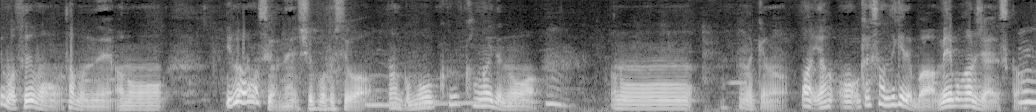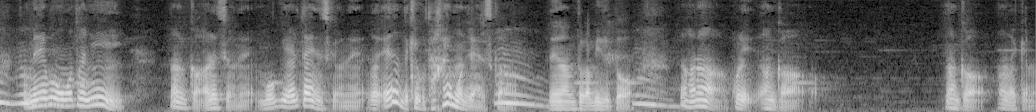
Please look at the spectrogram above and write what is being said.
でもそれでも多分ね、あの、いろいろありますよね、手法としては。なんか僕考えてるのは、うん。あのーなんだっけな、まあ、や、お客さんできれば名簿があるじゃないですか。うんうんうん。名簿をもとに、なんかあれですよね、僕やりたいんですけどね、絵なんて結構高いもんじゃないですか。うん。値段とか見ると。ん。だから、これ、なんか、なんか、なんだっけな、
